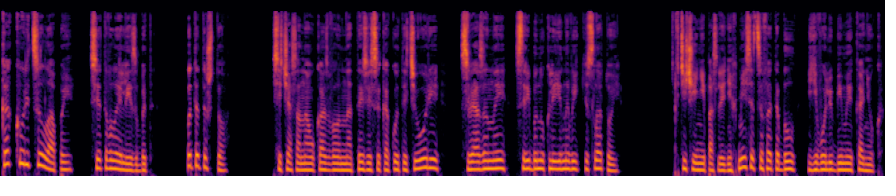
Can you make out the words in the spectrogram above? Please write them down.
«Как курица лапой», — сетовала Элизабет. «Вот это что?» Сейчас она указывала на тезисы какой-то теории, связанной с рибонуклеиновой кислотой. В течение последних месяцев это был его любимый конюк.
